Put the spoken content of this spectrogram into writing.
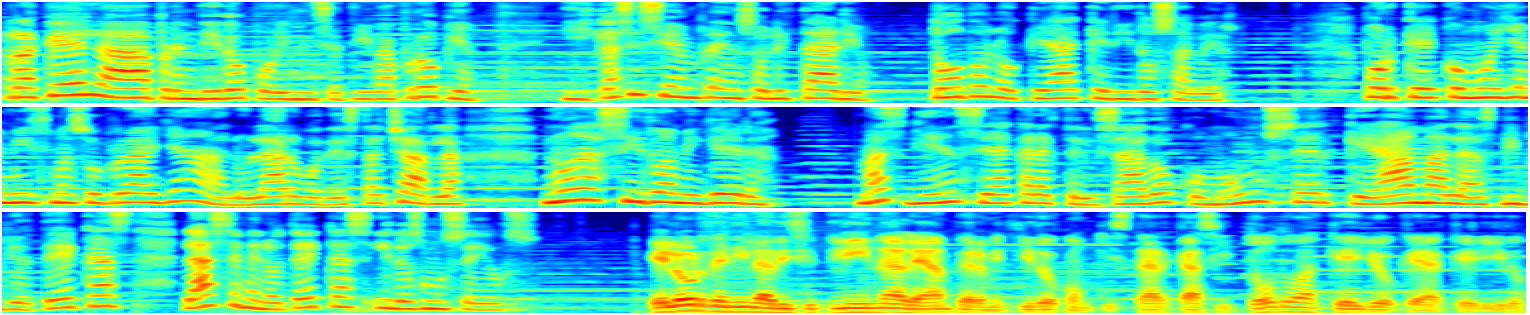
Raquel ha aprendido por iniciativa propia y casi siempre en solitario todo lo que ha querido saber porque, como ella misma subraya a lo largo de esta charla, no ha sido amiguera, más bien se ha caracterizado como un ser que ama las bibliotecas, las hemerotecas y los museos. El orden y la disciplina le han permitido conquistar casi todo aquello que ha querido.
